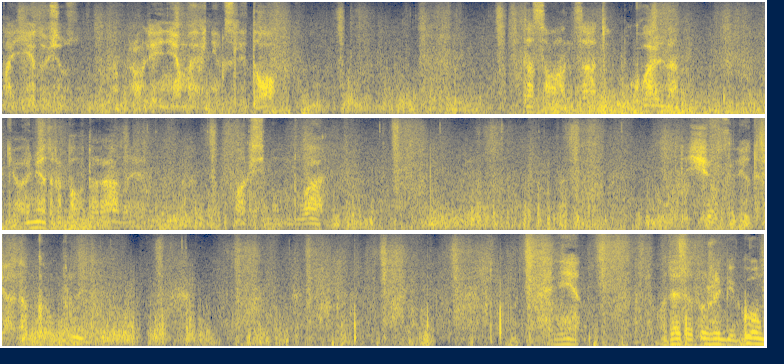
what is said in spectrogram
Поеду сейчас направлением их следов. До Саланца тут буквально километра полтора, наверное, максимум два. Вот еще след рядом крупный. Нет, вот этот уже бегом.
